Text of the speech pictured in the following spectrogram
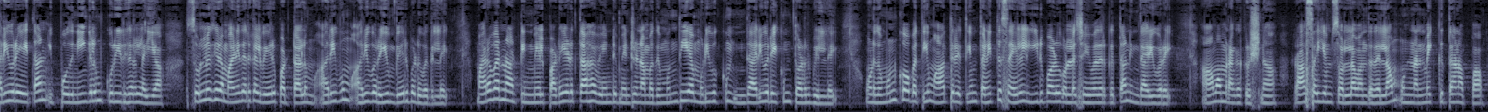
அறிவுரையைத்தான் இப்போது நீங்களும் கூறீர்கள் ஐயா. சொல்லுகிற மனிதர்கள் வேறுபட்டாலும் அறிவும் அறிவுரையும் வேறுபடுவதில்லை. மறவர் நாட்டின் மேல் படையெடுத்தாக வேண்டுமென்று நமது முந்திய முடிவுக்கும் இந்த அறிவுரைக்கும் தொடர்பு இல்லை. உனது முன்கோபத்தையும் ஆத்திரத்தையும் தனித்து செயலில் ஈடுபாடு கொள்ளச் செய்வதற்குத்தான் இந்த அறிவுரை. ஆமாம் ரங்ககிருஷ்ணா ராசையம் சொல்ல வந்ததெல்லாம் உன் நன்மைக்குத்தான் அப்பா.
